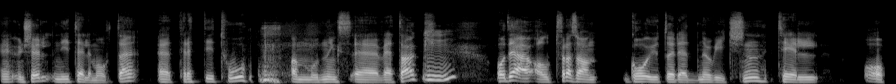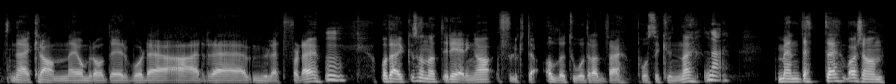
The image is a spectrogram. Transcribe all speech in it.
eh, Unnskyld, ny telemåte. Eh, 32 anmodningsvedtak. Mm. Og det er jo alt fra sånn gå ut og redd Norwegian til åpne kranene i områder hvor det er uh, mulighet for det. Mm. Og det er jo ikke sånn at regjeringa fulgte alle 32 på sekundene. Nei. Men dette var sånn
